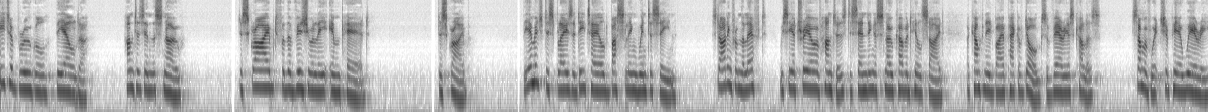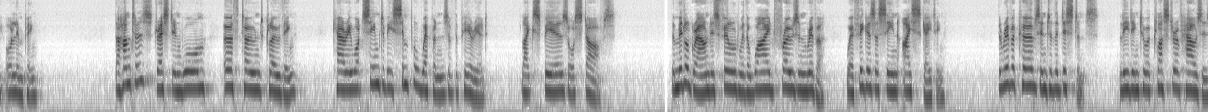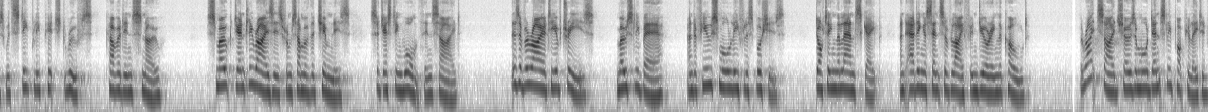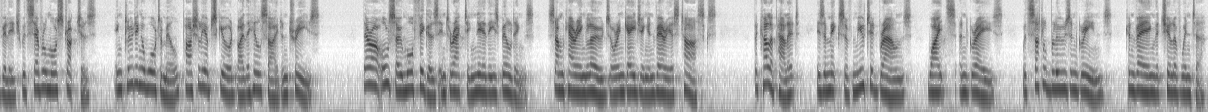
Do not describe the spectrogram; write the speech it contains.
Pieter Bruegel the Elder, Hunters in the Snow, described for the visually impaired. Describe. The image displays a detailed, bustling winter scene. Starting from the left, we see a trio of hunters descending a snow covered hillside, accompanied by a pack of dogs of various colours, some of which appear weary or limping. The hunters, dressed in warm, earth toned clothing, carry what seem to be simple weapons of the period, like spears or staffs. The middle ground is filled with a wide frozen river where figures are seen ice skating. The river curves into the distance, leading to a cluster of houses with steeply pitched roofs covered in snow. Smoke gently rises from some of the chimneys, suggesting warmth inside. There's a variety of trees, mostly bare, and a few small leafless bushes, dotting the landscape and adding a sense of life enduring the cold. The right side shows a more densely populated village with several more structures, including a watermill partially obscured by the hillside and trees. There are also more figures interacting near these buildings, some carrying loads or engaging in various tasks. The colour palette is a mix of muted browns, whites, and greys, with subtle blues and greens, conveying the chill of winter.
